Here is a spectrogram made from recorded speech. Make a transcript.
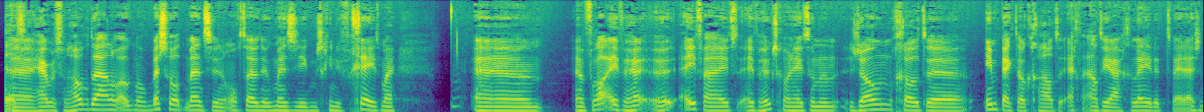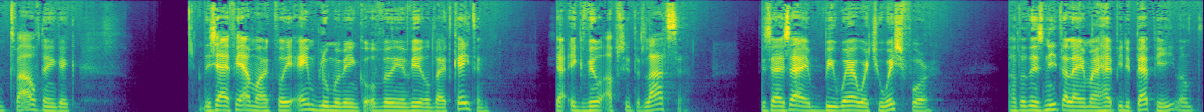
Eh, Herbert van Hoogdalem ook nog best wel wat mensen. Ongetwijfeld ook mensen die ik misschien nu vergeet. Maar ehm, en vooral even Hu- Eva heeft, Eva Huxkorn heeft toen een, zo'n grote impact ook gehad. Echt een aantal jaar geleden, 2012 denk ik. Die zei van ja Mark, wil je één bloemenwinkel of wil je een wereldwijd keten? Ja, ik wil absoluut het laatste. Dus hij zei, beware what you wish for. Want dat is niet alleen maar happy de peppy. Want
